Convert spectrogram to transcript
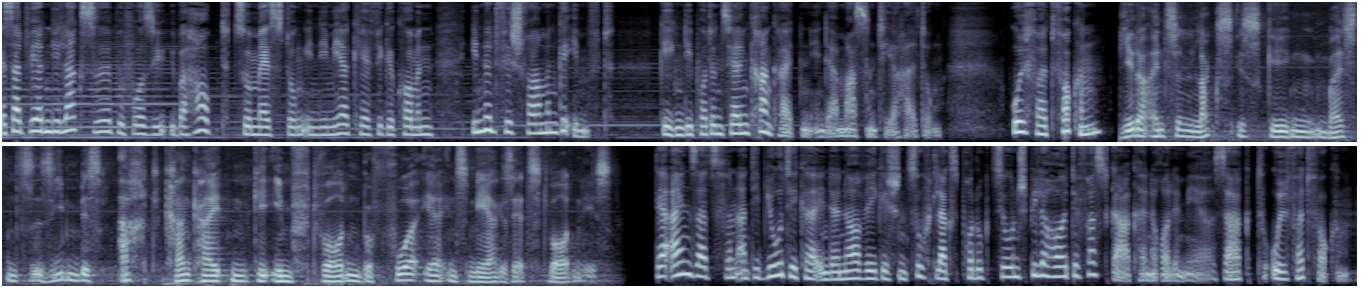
Deshalb werden die Lachse, bevor sie überhaupt zur Mästung in die Meerkäfige kommen, in den Fischfarmen geimpft. Gegen die potenziellen Krankheiten in der Massentierhaltung. Ulfert Focken. Jeder einzelne Lachs ist gegen meistens sieben bis acht Krankheiten geimpft worden, bevor er ins Meer gesetzt worden ist. Der Einsatz von Antibiotika in der norwegischen Zuchtlachsproduktion spiele heute fast gar keine Rolle mehr, sagt Ulfert Focken.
